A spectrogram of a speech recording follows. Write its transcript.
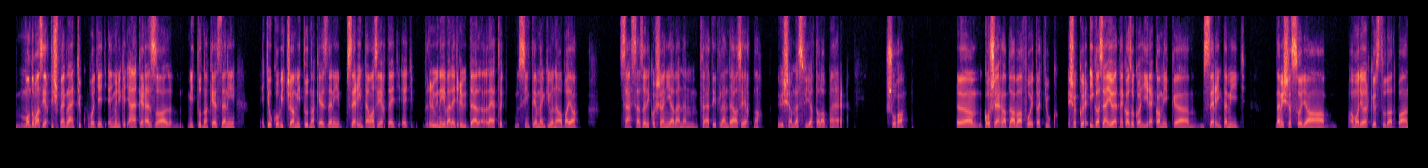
Mondom, azért is meglátjuk, hogy egy, egy mondjuk egy Alcarazzal mit tudnak kezdeni, egy Jokovicsal mit tudnak kezdeni. Szerintem azért egy, egy Rűnével, egy Rüddel lehet, hogy szintén meggyűlne a baja. Százszázalékosan nyilván nem feltétlen, de azért na, ő sem lesz fiatalabb már soha. Kosárlabdával folytatjuk, és akkor igazán jöhetnek azok a hírek, amik szerintem így nem is az, hogy a, a magyar köztudatban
